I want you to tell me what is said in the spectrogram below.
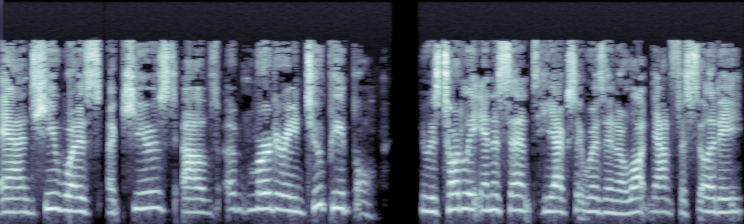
And he was accused of, of murdering two people. He was totally innocent. He actually was in a lockdown facility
